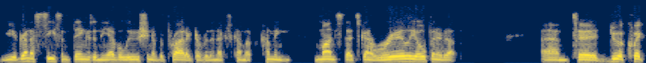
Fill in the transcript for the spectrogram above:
you're going to see some things in the evolution of the product over the next come up, coming months that's going to really open it up. Um, to do a quick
